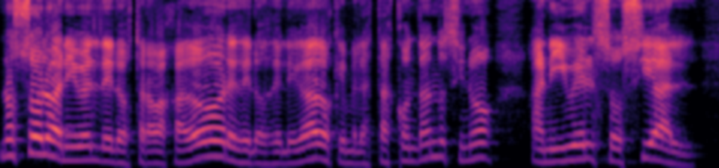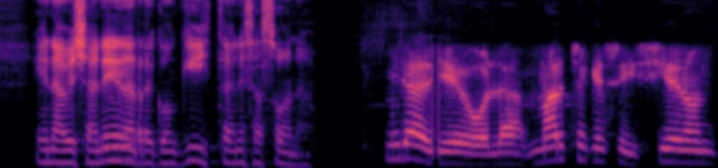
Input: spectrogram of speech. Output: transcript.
no solo a nivel de los trabajadores, de los delegados que me la estás contando, sino a nivel social en Avellaneda, en Reconquista, en esa zona? Mira, Diego, las marchas que se hicieron,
